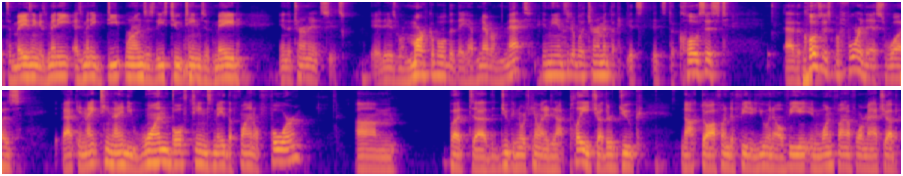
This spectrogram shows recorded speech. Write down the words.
it's amazing as many as many deep runs as these two teams have made in the tournament. It's it's it is remarkable that they have never met in the NCAA tournament. It's it's the closest. Uh, the closest before this was back in 1991. Both teams made the Final Four, um, but uh, the Duke and North Carolina did not play each other. Duke knocked off undefeated UNLV in one Final Four matchup,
